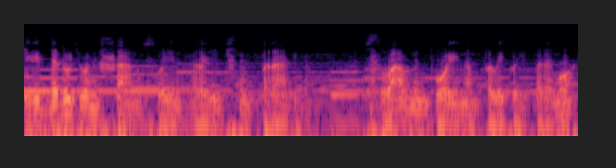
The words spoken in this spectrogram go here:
І віддадуть вони шану своїм героїчним прадідам, славним воїнам великої перемоги,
